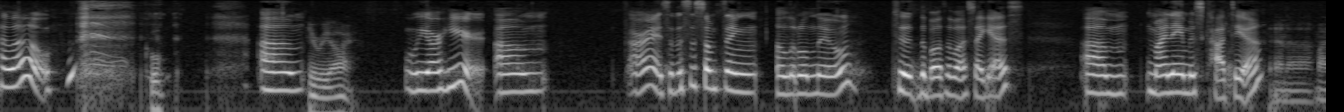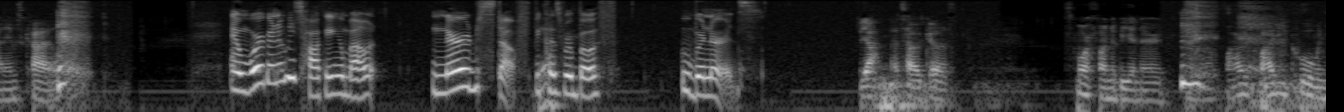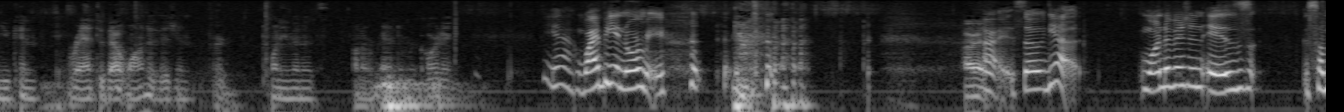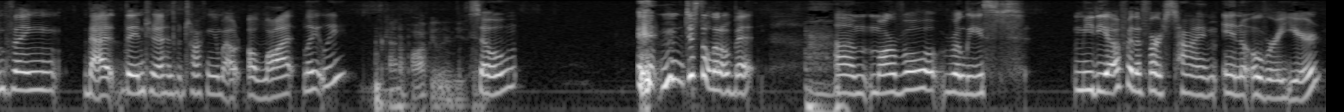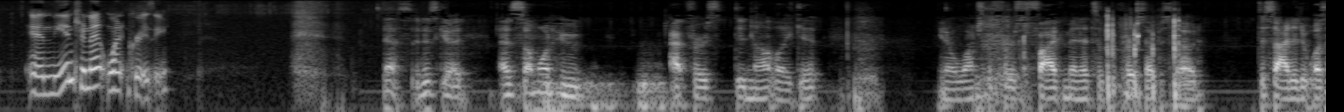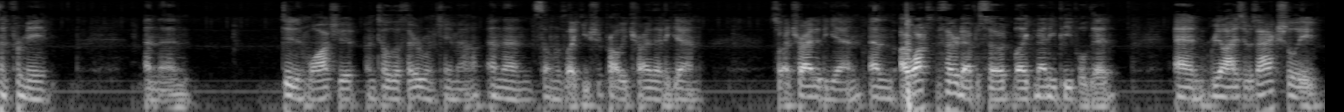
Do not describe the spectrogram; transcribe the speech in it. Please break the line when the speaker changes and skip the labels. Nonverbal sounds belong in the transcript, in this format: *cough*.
Hello.
Cool. *laughs*
Um,
Here we are.
we are here. Um, all right, so this is something a little new to the both of us, I guess. Um, my name is Katya,
And uh, my name's Kyle. *laughs*
and we're going to be talking about nerd stuff because we're both uber nerds.
yeah, that's how it goes. It's more fun to be a nerd. *laughs* you know? Why, why be cool when you can rant about WandaVision for 20 minutes on a random recording?
Yeah, why be a normie? *laughs*
All right.
All right, so yeah, WandaVision is something that the internet has been talking about a lot lately.
It's kind of popular these days.
So, *laughs* just a little bit. *laughs* Um, Marvel released media for the first time in over a year, and the internet went crazy.
Yes, it is good. As someone who at first did not like it, you know, watched the first five minutes of the first episode, decided it wasn't for me, and then didn't watch it until the third one came out, and then someone was like, You should probably try that again. So I tried it again, and I watched the third episode, like many people did, and realized it was actually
